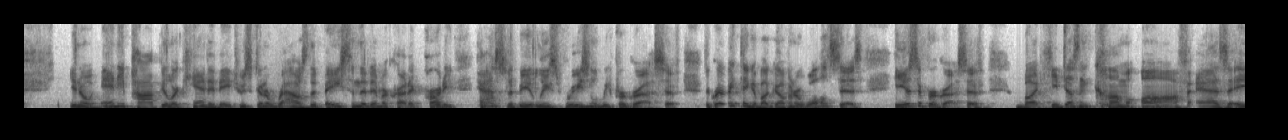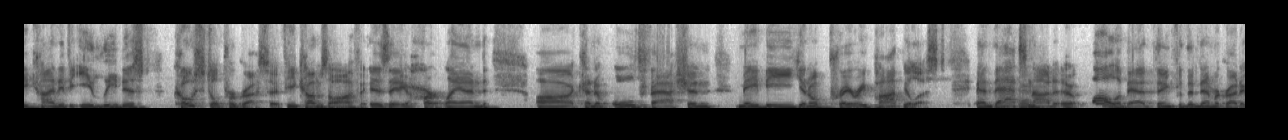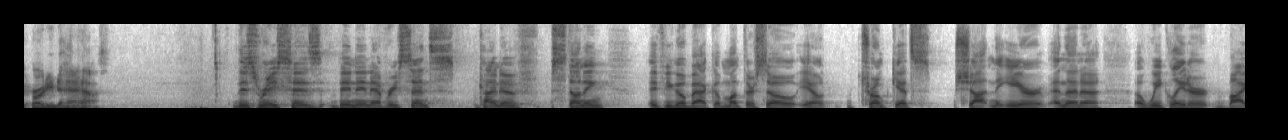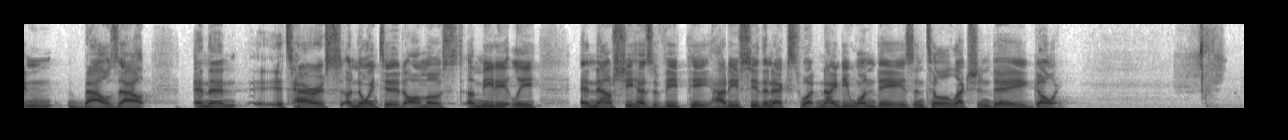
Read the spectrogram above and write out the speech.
you know, any popular candidate who's going to rouse the base in the Democratic Party has to be at least reasonably progressive. The great thing about Governor Walz is he is a progressive, but he doesn't come off as a kind of elitist coastal progressive. He comes off as a heartland, uh, kind of old-fashioned, maybe you know, prairie populist, and that's mm. not at all a bad thing for the Democratic Party to have. This race has been, in every sense, kind of stunning. If you go back a month or so, you know, Trump gets shot in the ear, and then a, a week later, Biden bows out, and then it's Harris anointed almost immediately, and now she has a VP. How do you see the next, what, 91 days until Election Day going?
